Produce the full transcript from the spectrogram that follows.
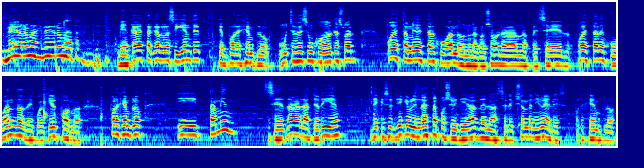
y media hora más, y media hora más. Bien, cabe destacar lo siguiente, que por ejemplo, muchas veces un jugador casual puedes también estar jugando en una consola, en una PC, puede estar jugando de cualquier forma. Por ejemplo, y también se da la teoría de que se tiene que brindar esta posibilidad de la selección de niveles. Por ejemplo,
